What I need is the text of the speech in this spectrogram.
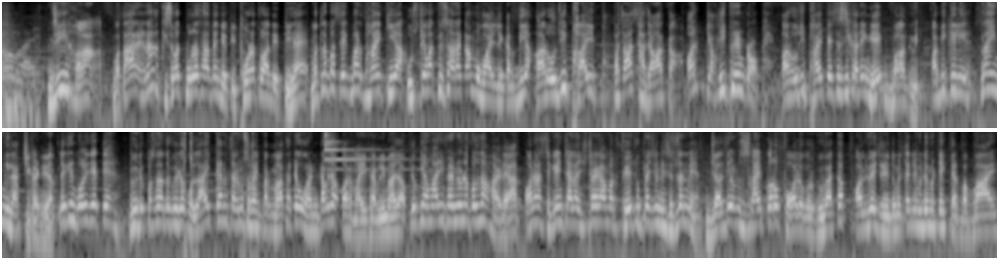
ओ भाई जी हाँ बता रहे हैं ना, किस्मत पूरा साथ नहीं देती थोड़ा थोड़ा देती है। मतलब बस एक बार धाए किया, उसके बाद फिर सारा काम मोबाइल ने कर दिया आर ओ जी फाइव पचास हज़ार का। और क्या ही फ्रेम ड्रॉप है। R O G five S करेंगे बाद में। अभी के लिए नहीं मिला चिकन डिनर लेकिन बोल देते हैं, वीडियो पसंद है तो वीडियो को लाइक करना, चैनल में सब्सक्राइब पर माथा टेको, घंटा बजाओ और हमारी फैमिली में आ जाओ। क्योंकि हमारी फैमिली बहुत ज़्यादा हार्ड यार। और सेकंड चैनल इंस्टाग्राम और फेसबुक पेज के डिस्क्रिप्शन में है। जल्दी सब्सक्राइब करो फॉलो करो बैकअप ऑलवेज रेडी तो हैं अगले वीडियो में। टेक कर बाय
